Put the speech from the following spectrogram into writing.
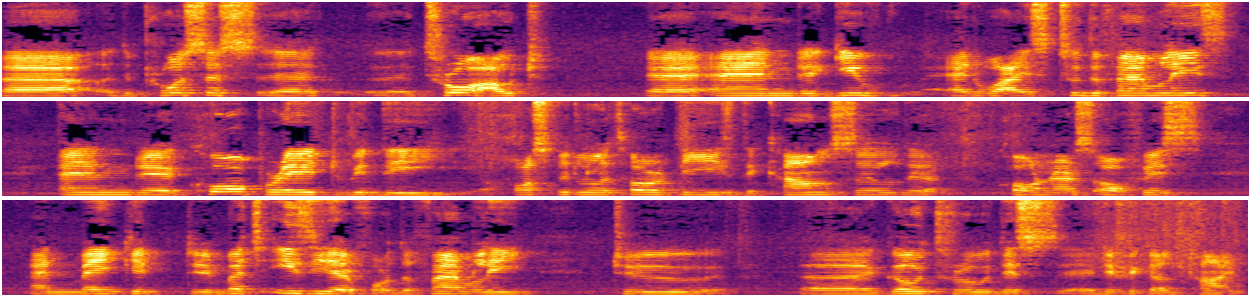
uh, the process uh, uh, throughout uh, and give advice to the families and uh, cooperate with the hospital authorities the council the coroner's office and make it much easier for the family to go through this difficult time.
